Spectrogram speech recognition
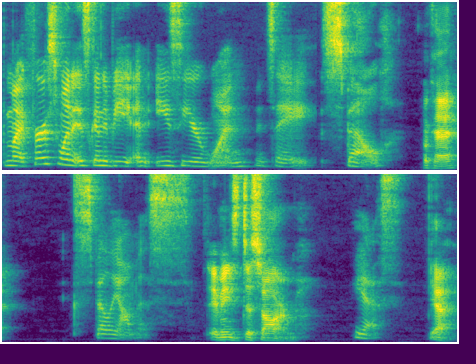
But my first one is going to be an easier one. It's a spell. Okay. Expelliarmus. It means disarm. Yes. Yeah.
